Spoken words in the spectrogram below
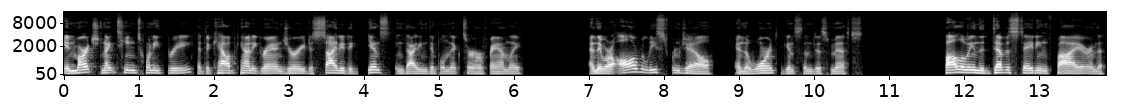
In March 1923, a DeKalb County grand jury decided against indicting Dimple Nix or her family, and they were all released from jail and the warrant against them dismissed. Following the devastating fire and the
